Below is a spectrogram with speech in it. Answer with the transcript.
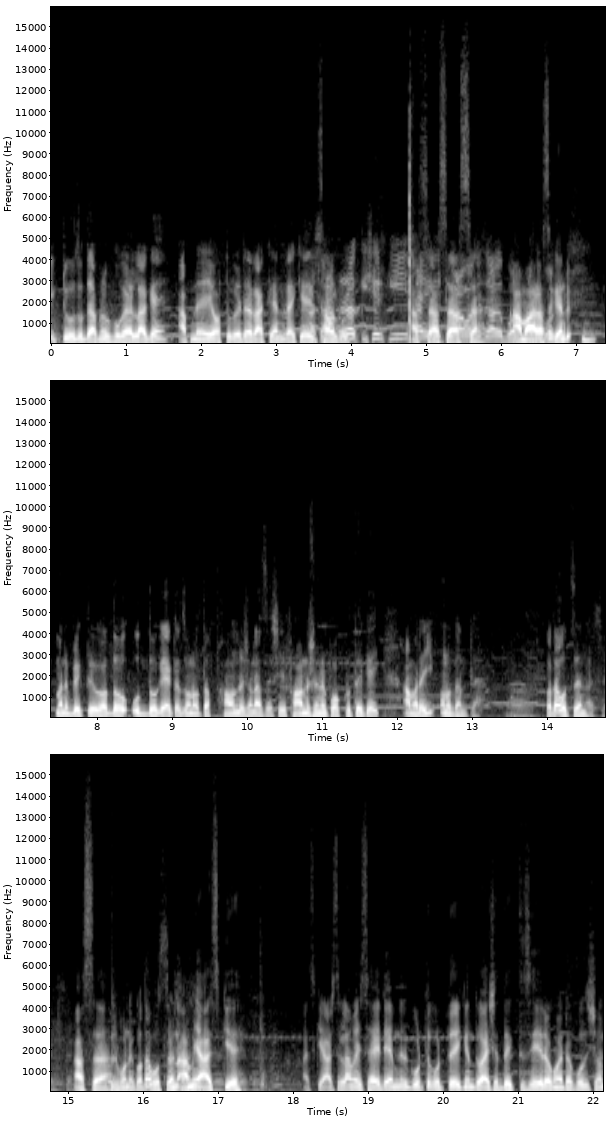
একটু যদি আপনার উপকার লাগে আপনি এই অর্থ করে রাখেন রেখে আচ্ছা, আচ্ছা আচ্ছা আচ্ছা। আমার আগে আছে কেন মানে ব্যক্তিগত উদ্যোগে একটা জনতা ফাউন্ডেশন আছে সেই ফাউন্ডেশনের পক্ষ থেকেই আমার এই অনুদানটা। কথা বলছেন? আচ্ছা আচ্ছা। আচ্ছা মনে কথা বলছেন। আচ্ছা, আমি আচ্ছা, আজকে আচ্ছা, আচ্ছা। আজকে আসছিলাম এই সাইডে এমনি ঘুরতে ঘুরতে, কিন্তু এসে দেখতেছি এরকম একটা পজিশন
